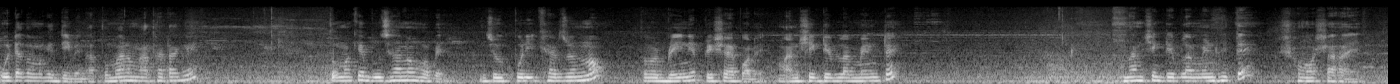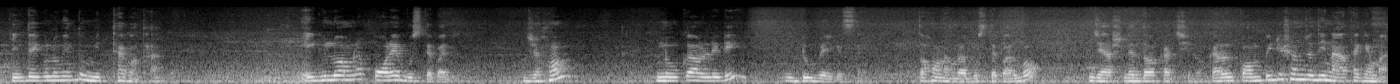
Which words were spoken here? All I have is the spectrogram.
ওইটা তোমাকে দিবে না। তোমার মাথাটাকে তোমাকে বোঝানো হবে যে পরীক্ষার জন্য তোমার ব্রেইনে প্রেশার পড়ে। মানসিক ডেভেলপমেন্টে মানসিক ডেভেলপমেন্ট হইতে সমস্যা হয়। কিন্তু এগুলো কিন্তু মিথ্যা কথা। এগুলো আমরা পরে বুঝতে পারি। যখন নৌকা অলরেডি ডুবে গেছে, তখন আমরা বুঝতে পারব যে আসলে দরকার ছিল। কারণ কম্পিটিশন যদি না থাকে মা,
